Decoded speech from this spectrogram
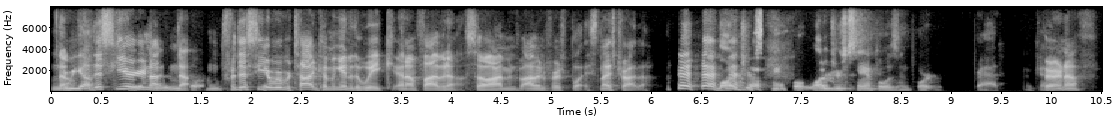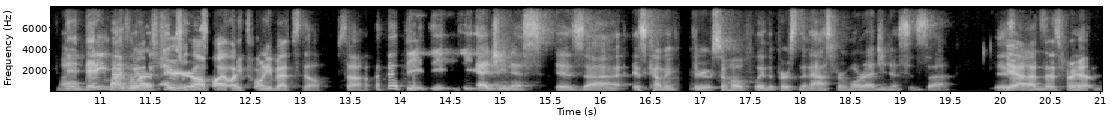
no, we go. this year you're not. No, for this year we were tied coming into the week, and I'm five and zero, oh, so I'm in, I'm in first place. Nice try though. larger sample, larger sample is important, Brad. Okay. Fair enough. Um, Dating back to last year, you're up by like 20 bets still. So the, the the edginess is uh is coming through. So hopefully the person that asked for more edginess is uh is yeah, that's, that's for him.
